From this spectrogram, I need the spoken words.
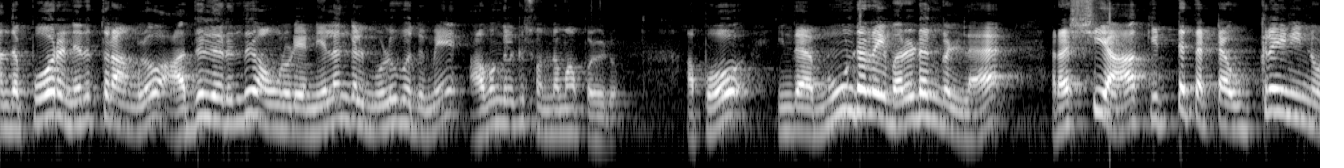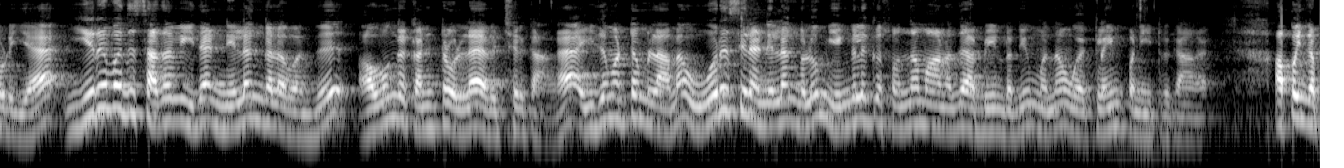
அந்த போரை நிறுத்துறாங்களோ அதிலிருந்து அவங்களுடைய நிலங்கள் முழுவதுமே அவங்களுக்கு சொந்தமாக போயிடும். அப்போது இந்த மூன்றரை வருடங்களில் ரஷ்யா கிட்டத்தட்ட உக்ரைனினுடைய இருபது சதவீத நிலங்களை வந்து அவங்க கண்ட்ரோலில் வச்சுருக்காங்க. இது மட்டும் இல்லாமல் ஒரு சில நிலங்களும் எங்களுக்கு சொந்தமானது அப்படின்றதையும் வந்து அவங்க கிளைம் பண்ணிகிட்டு இருக்காங்க. அப்போ இந்த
